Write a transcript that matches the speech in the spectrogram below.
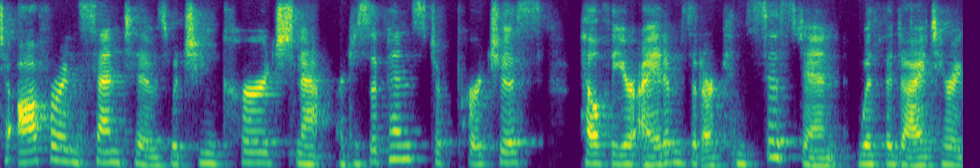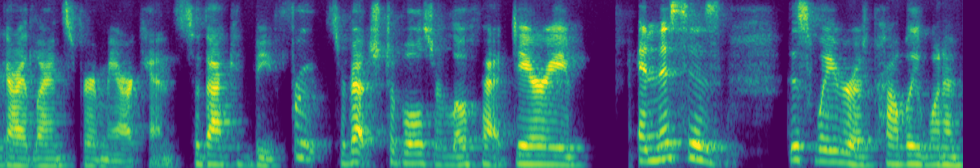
to offer incentives which encourage SNAP participants to purchase healthier items that are consistent with the dietary guidelines for Americans. So that could be fruits or vegetables or low fat dairy. And this is this waiver is probably one of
